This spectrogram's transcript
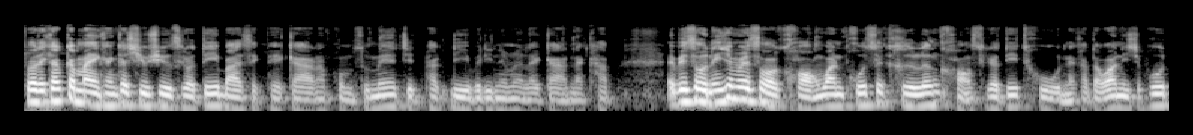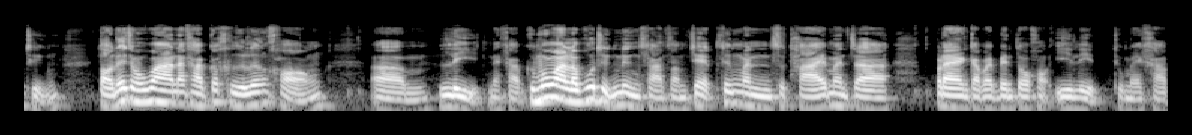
สวัสดีครับ กลับมาอีกครั้งกับ chill chill security by SecPlayground นะผมสุเมธจิตภักดีบดินทร์ดำเนินรายการนะครับ episode นี้จะเป็นส่วนของวันพุธคือเรื่องของ security tool นะครับ แต่ว่านี้จะพูดถึงต่อเนื่องจากเมื่อวานนะครับ ก็คือเรื่องของเอ่อ leet นะครับ คือเมื่อวานเราพูดถึง 1337 ซึ่งมันสุดท้ายมันจะแปลงกลับไปเป็นตัวของ elite ถูกไหมครับ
